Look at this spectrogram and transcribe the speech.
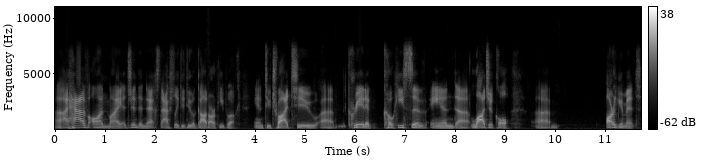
Uh, I have on my agenda next actually to do a Godarchy book and to try to uh, create a cohesive and uh, logical um, argument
